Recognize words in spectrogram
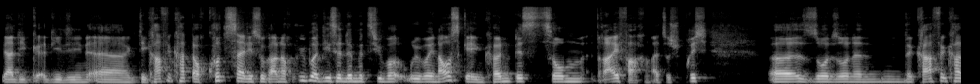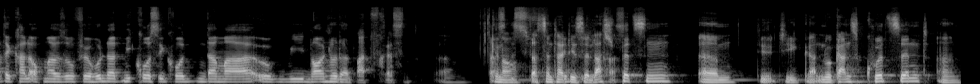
ja, die, die, die, äh, die Grafikkarten auch kurzzeitig sogar noch über diese Limits über, über hinausgehen können, bis zum Dreifachen. Also sprich, äh, so, so eine, eine, Grafikkarte kann auch mal so für 100 Mikrosekunden da mal irgendwie 900 Watt fressen. Ähm, das genau, das sind halt diese Lastspitzen, ähm, die, die nur ganz kurz sind. Ähm,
